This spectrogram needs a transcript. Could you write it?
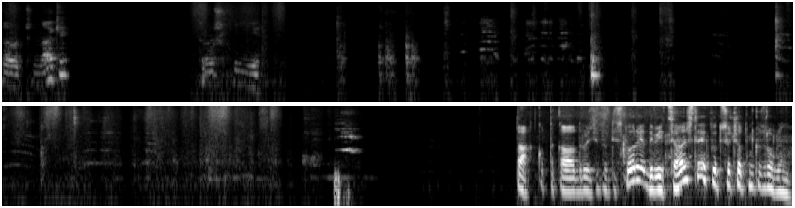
Коротше, накіп. Трошки є. Так, от така, друзі, тут історія. Дивіться, бачите, як тут все чотенько зроблено.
